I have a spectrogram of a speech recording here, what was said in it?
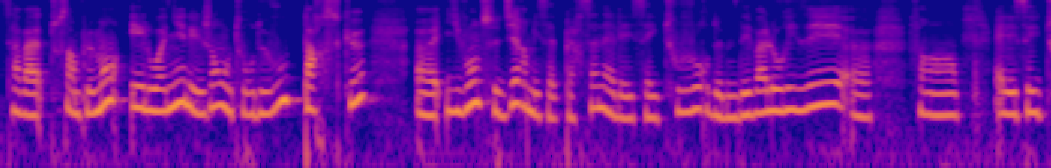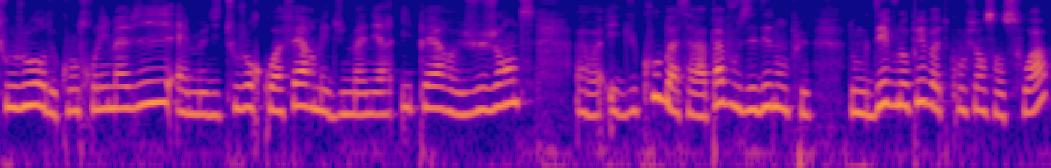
ça va tout simplement éloigner les gens autour de vous parce que euh, ils vont se dire mais cette personne elle essaye toujours de me dévaloriser, euh, enfin elle essaye toujours de contrôler ma vie, elle me dit toujours quoi faire mais d'une manière hyper jugeante et du coup bah ça va pas vous aider non plus. Donc développez votre confiance en soi,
